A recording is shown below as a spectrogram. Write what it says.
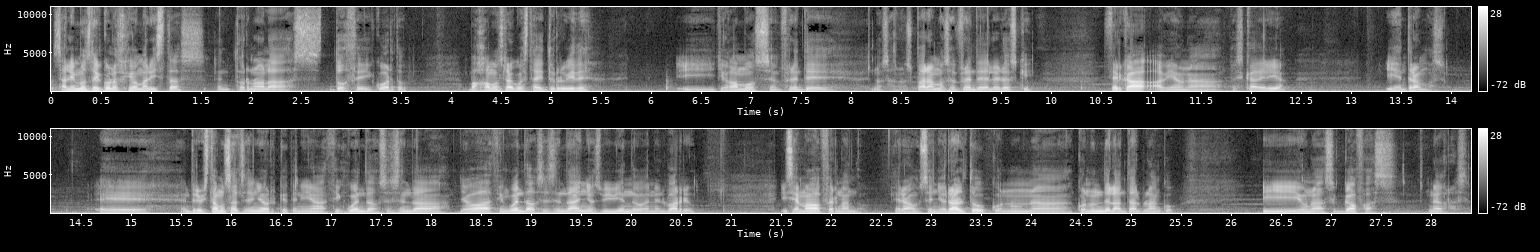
Salimos del colegio Maristas en torno a las 12 y cuarto. Bajamos la cuesta de Iturbide y llegamos enfrente, nos, nos paramos enfrente del Eroski. Cerca había una pescadería y entramos. Eh, entrevistamos al señor que tenía 50 o 60, llevaba 50 o 60 años viviendo en el barrio y se llamaba Fernando. Era un señor alto con, una, con un delantal blanco y unas gafas negras.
